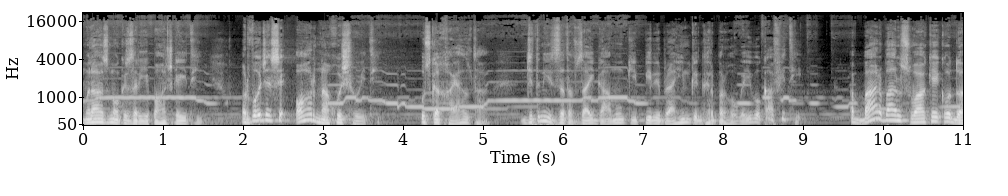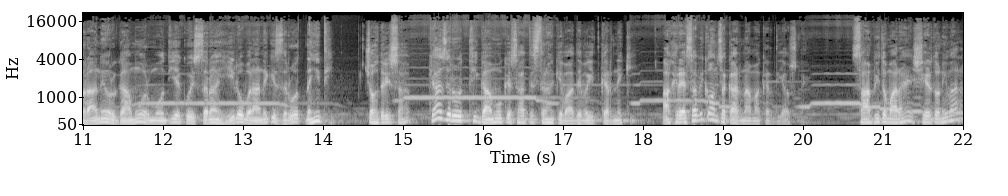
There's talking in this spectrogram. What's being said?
ملازموں کے ذریعے پہنچ گئی تھی اور وہ جیسے اور ناخوش ہوئی تھی۔ اس کا خیال تھا، جتنی عزت افزائی گاموں کی پیر ابراہیم کے گھر پر ہو گئی وہ کافی تھی۔ اب بار بار اس واقعے کو دہرانے اور گاموں اور مودیا کو اس طرح ہیرو بنانے کی ضرورت نہیں تھی۔ چودھری صاحب، کیا ضرورت تھی گاموں کے ساتھ اس طرح کے وعدے وعید کرنے کی؟ آخر ایسا بھی کون سا کارنامہ کر دیا اس نے؟ سانپ ہی تو مارا ہے، شیر تو نہیں مارا؟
